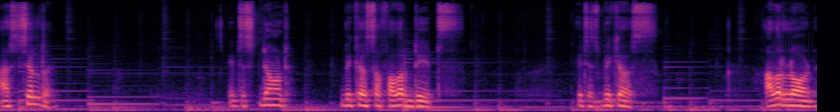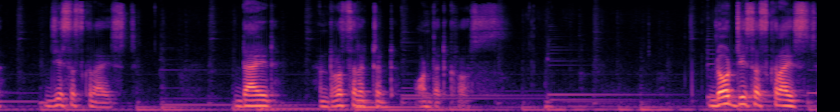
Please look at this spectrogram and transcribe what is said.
as children. It is not because of our deeds, it is because our Lord Jesus Christ died and resurrected on that cross. Lord Jesus Christ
